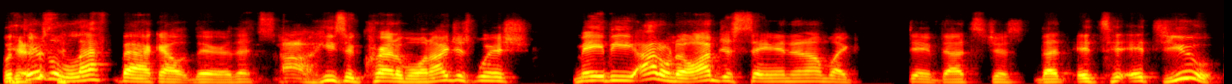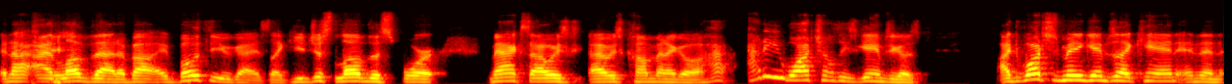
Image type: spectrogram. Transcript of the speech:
but yeah. there's a left back out there that's, oh, he's incredible. And I just wish maybe, I don't know, I'm just saying. And I'm like, Dave, that's just that it's it's you. And I, I love that about both of you guys. Like you just love the sport. Max, I always I always comment, I go, how, how do you watch all these games? He goes, I'd watch as many games as I can and then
